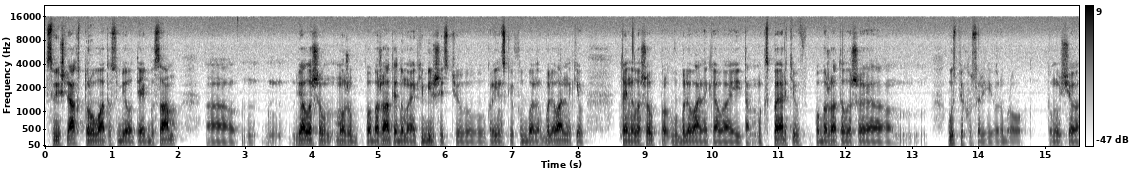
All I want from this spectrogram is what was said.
свій шлях турувати собі, от якби сам. Е, Я лише можу побажати, я думаю, як і більшість українських футбольних вболівальників, та й не лише вболівальників, а й там експертів, побажати лише е, успіху Сергію Реброву. Тому що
